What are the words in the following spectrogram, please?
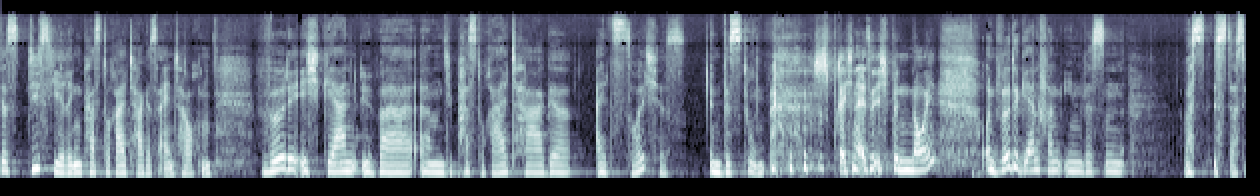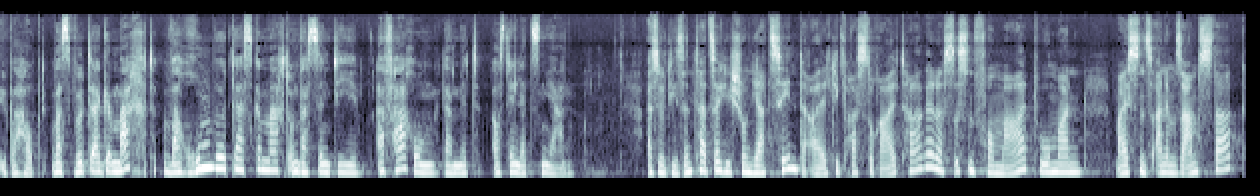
des diesjährigen Pastoraltages eintauchen, würde ich gern über ähm, die Pastoraltage als solches im Bistum sprechen. Also ich bin neu und würde gern von Ihnen wissen, was ist das überhaupt? Was wird da gemacht? Warum wird das gemacht? Und was sind die Erfahrungen damit aus den letzten Jahren? Also die sind tatsächlich schon Jahrzehnte alt, die Pastoraltage. Das ist ein Format, wo man meistens an einem Samstag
